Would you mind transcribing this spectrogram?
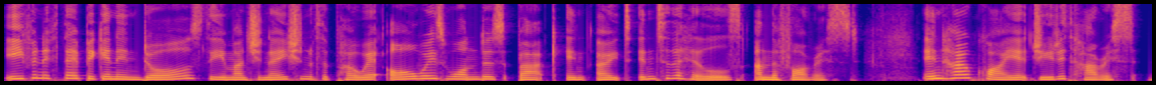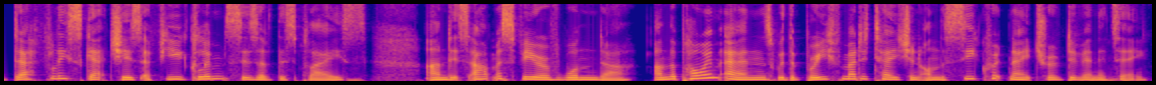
Even if they begin indoors, the imagination of the poet always wanders back in, out into the hills and the forest. In How Quiet, Judith Harris deftly sketches a few glimpses of this place and its atmosphere of wonder, and the poem ends with a brief meditation on the secret nature of divinity.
